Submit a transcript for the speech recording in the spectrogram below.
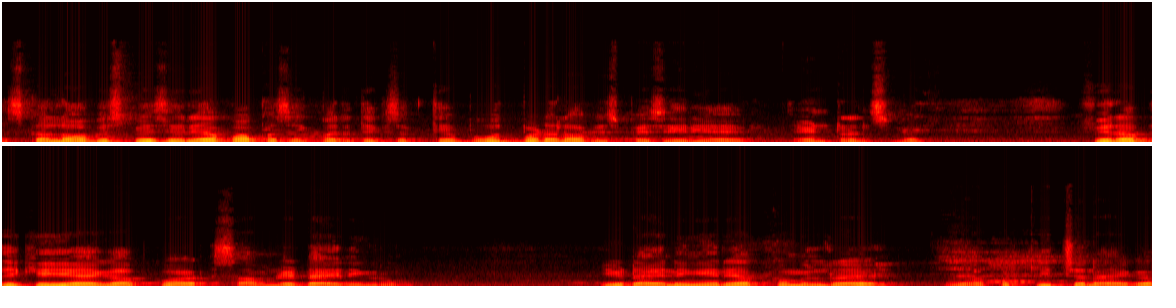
इसका लॉबी स्पेस एरिया आप वापस एक बार देख सकते हैं, बहुत बड़ा लॉबी स्पेस एरिया है एंट्रेंस में। फिर आप देखिए, ये आएगा आपको सामने डाइनिंग रूम ये डाइनिंग एरिया आपको मिल रहा है, यहाँ पर किचन आएगा।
